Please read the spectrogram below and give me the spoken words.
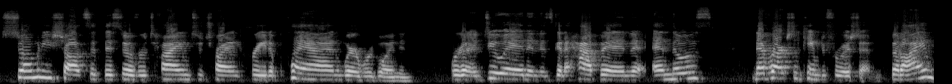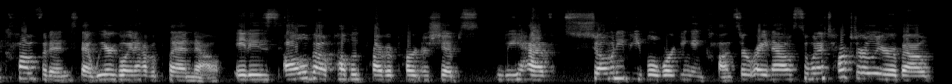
so many shots at this over time to try and create a plan where we're going to we're going to do it and it's going to happen. And those never actually came to fruition. But I am confident that we are going to have a plan now. It is all about public private partnerships we have so many people working in concert right now. So when I talked earlier about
